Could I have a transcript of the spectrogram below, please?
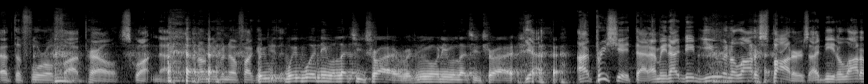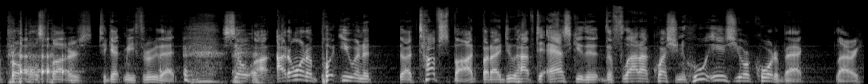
at the 405 parallel squatting that. I don't even know if I could We, do that. we wouldn't even let you try it, Rich. We wouldn't even let you try it. Yeah, I appreciate that. I mean, I'd need you and a lot of spotters. I'd need a lot of Pro Bowl spotters to get me through that. So I, I don't want to put you in a, a tough spot, but I do have to ask you the, the flat out question Who is your quarterback, Larry?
